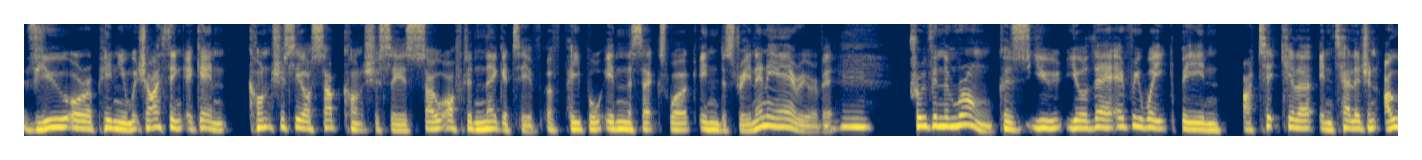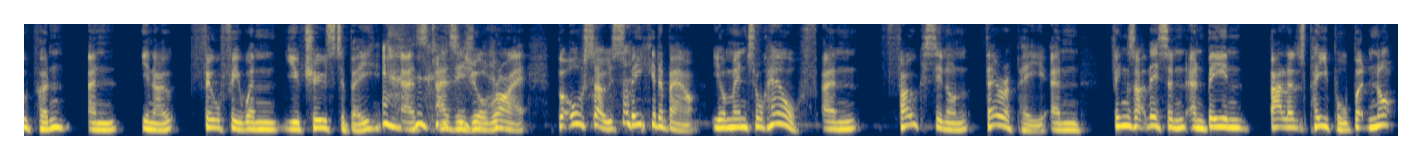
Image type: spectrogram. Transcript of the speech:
view or opinion, which I think again consciously or subconsciously is so often negative of people in the sex work industry in any area of it mm-hmm. proving them wrong because you you're there every week being articulate intelligent open and you know filthy when you choose to be as as is your Yeah. right but also speaking about your mental health and focusing on therapy and things like this and and being balanced people but not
